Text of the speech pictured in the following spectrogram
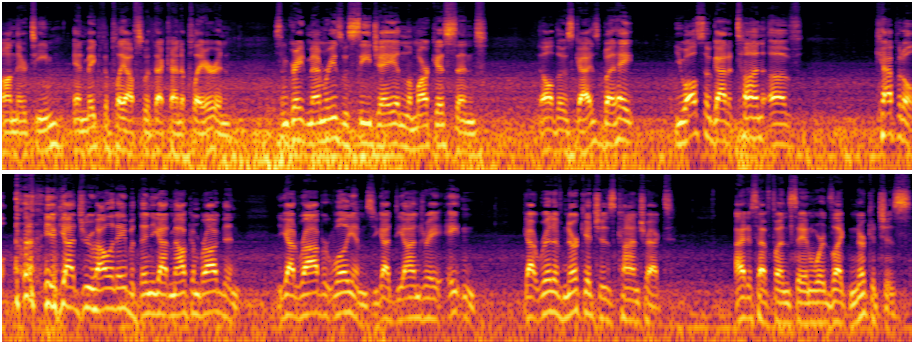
on their team and make the playoffs with that kind of player. And some great memories with CJ and Lamarcus and all those guys. But hey, you also got a ton of capital. you got Jrue Holiday, but then you got Malcolm Brogdon. You got Robert Williams. You got DeAndre Ayton. Got rid of Nurkic's contract. I just have fun saying words like Nurkic's.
